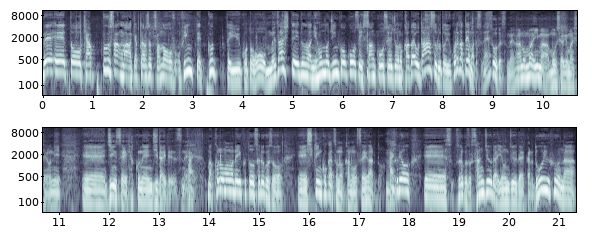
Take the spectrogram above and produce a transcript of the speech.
で、えっ、ー、と、キャップさん、まあ、キャピタルセットさんのフィンテックっていうことを目指しているのは日本の人口構成、資産構成上の課題を打破するという、これがテーマですね。そうですね。あの、まあ、今申し上げましたように、えー、人生100年時代でですね、はい、まあ、このままでいくと、それこそ、えー、資金枯渇の可能性があると。はい、それを、えー、それこそ30代、40代からどういうふうな、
